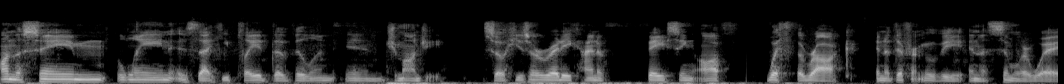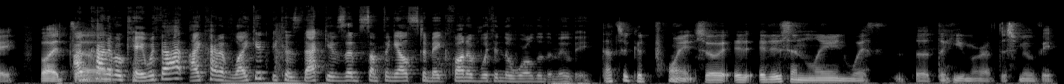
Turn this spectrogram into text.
on the same lane is that he played the villain in Jumanji. So he's already kind of facing off with The Rock in a different movie in a similar way. But I'm uh, kind of okay with that. I kind of like it because that gives them something else to make fun of within the world of the movie. that's a good point. So it, it is in lane with the, the humor of this movie.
